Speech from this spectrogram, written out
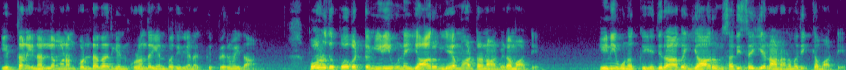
இத்தனை நல்ல மனம் கொண்டவர் என் குழந்தை என்பதில் எனக்கு பெருமைதான். போனது போகட்டும் இனி உன்னை யாரும் ஏமாற்ற நான் விடமாட்டேன். இனி உனக்கு எதிராக யாரும் சதி செய்ய நான் அனுமதிக்க மாட்டேன்.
